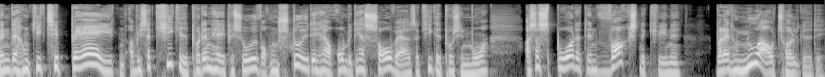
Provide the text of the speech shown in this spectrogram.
Men da hun gik tilbage i den, og vi så kiggede på den her episode, hvor hun stod i det her rum, i det her soveværelse og kiggede på sin mor, og så spurgte den voksne kvinde, hvordan hun nu aftolkede det,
